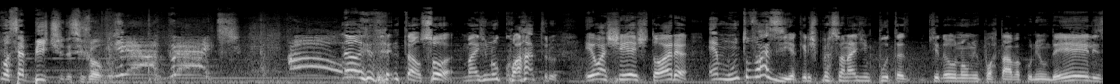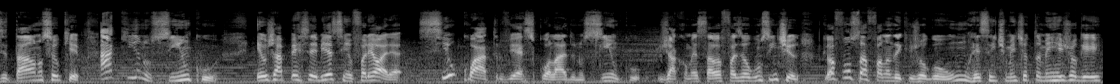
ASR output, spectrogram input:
Você é beat desse jogo. Yeah, bitch! Não, então, sou. Mas no 4, eu achei a história é muito vazia. Aqueles personagens, puta, que eu não me importava com nenhum deles e tal, não sei o quê. Aqui no 5, eu já percebi assim, eu falei, olha, se o 4 viesse colado no 5, já começava a fazer algum sentido. Porque o Afonso tá falando aí que jogou um, recentemente eu também rejoguei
